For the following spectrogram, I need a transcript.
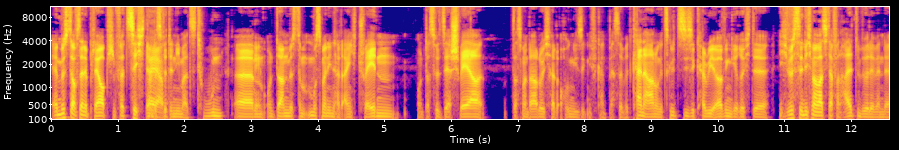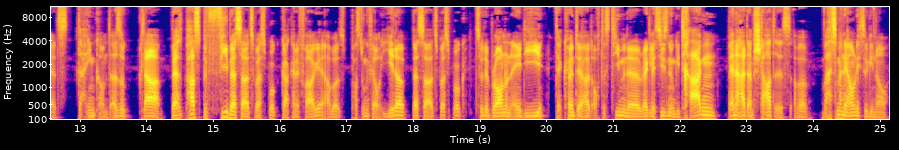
er müsste auf seine Player Option verzichten, ja, das ja. wird er niemals tun. Ähm, okay. Und dann müsste, muss man ihn halt eigentlich traden. Und das wird sehr schwer dass man dadurch halt auch irgendwie signifikant besser wird. Keine Ahnung, jetzt gibt es diese Kyrie Irving-Gerüchte. Ich wüsste nicht mal, was ich davon halten würde, wenn der jetzt dahin kommt. Also klar, passt viel besser als Westbrook, gar keine Frage, aber es passt ungefähr auch jeder besser als Westbrook zu LeBron und AD. Der könnte halt auch das Team in der Regular Season irgendwie tragen, wenn er halt am Start ist, aber weiß man ja auch nicht so genau.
